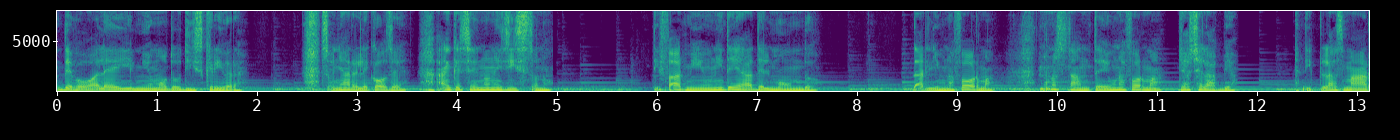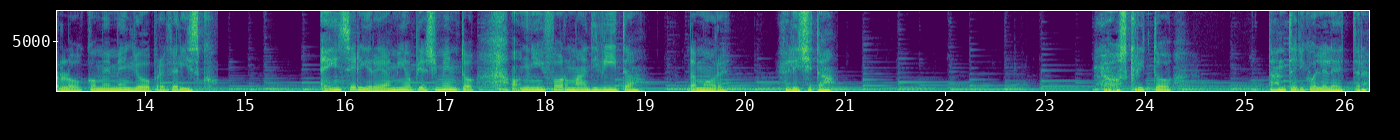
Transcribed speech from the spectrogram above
Devo a lei il mio modo di scrivere. Sognare le cose, anche se non esistono. Di farmi un'idea del mondo. Dargli una forma, nonostante una forma già ce l'abbia. Di plasmarlo come meglio preferisco e inserire a mio piacimento ogni forma di vita, d'amore, felicità. Ho scritto tante di quelle lettere,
